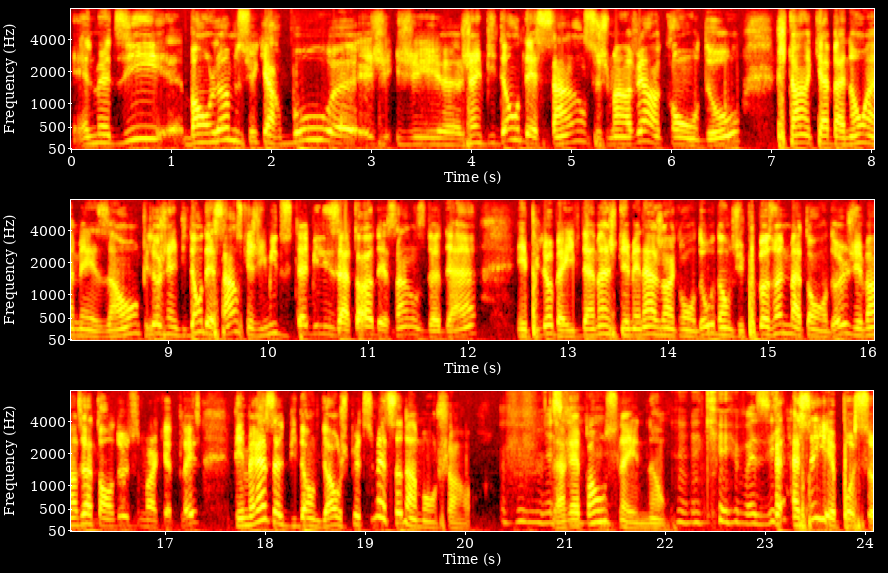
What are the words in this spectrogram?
elle me dit Bon, là, M. Carbeau, euh, j'ai- euh, j'ai un bidon d'essence, je m'en vais en condo, j'étais en cabanon à la maison, puis là, j'ai un bidon d'essence que j'ai mis du stabilisateur d'essence dedans. Et puis là, bien évidemment, je déménage en condo, donc j'ai plus besoin de ma tondeuse. J'ai vendu la tondeuse sur Marketplace, puis il me reste le bidon de gaz. Peux-tu mettre ça dans mon char? La réponse est non. OK, vas-y. Essayez pas ça.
